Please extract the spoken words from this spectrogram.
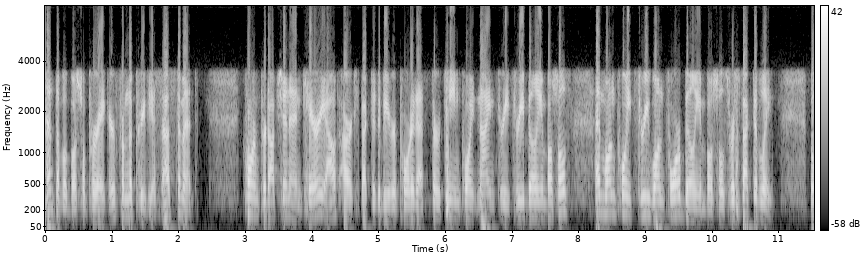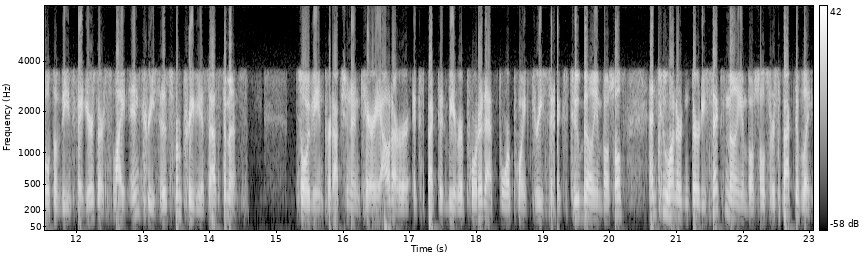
tenth of a bushel per acre from the previous estimate. Corn production and carryout are expected to be reported at 13.933 billion bushels and 1.314 billion bushels, respectively. Both of these figures are slight increases from previous estimates. Soybean production and carryout are expected to be reported at 4.362 billion bushels and 236 million bushels, respectively.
